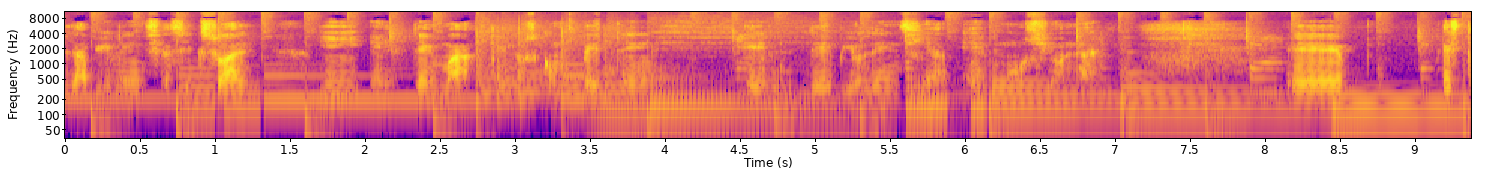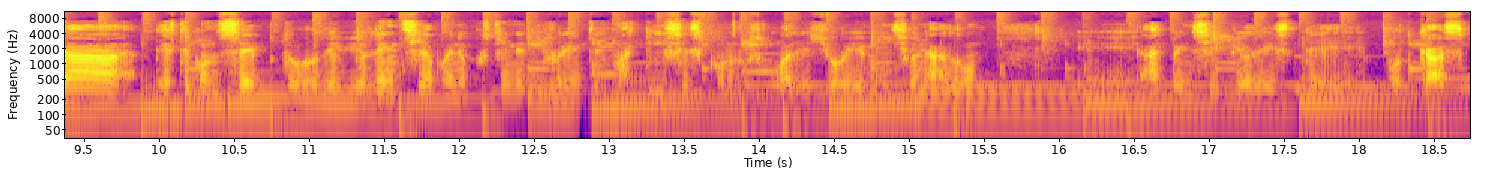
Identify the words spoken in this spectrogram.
la violencia sexual, y el tema que nos compete, el de violencia emocional. Eh, este concepto de violencia, bueno, pues tiene diferentes matices con los cuales yo he mencionado eh, al principio de este podcast,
